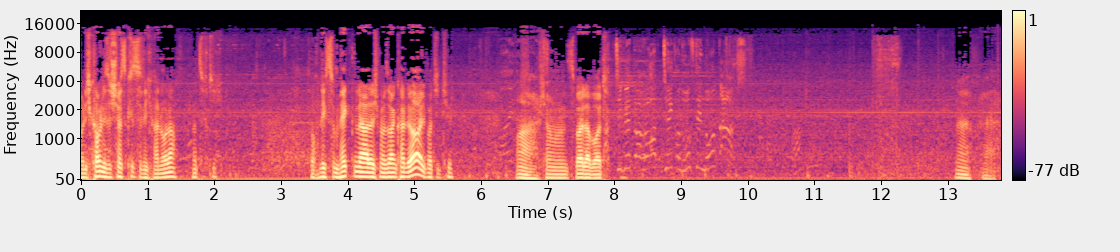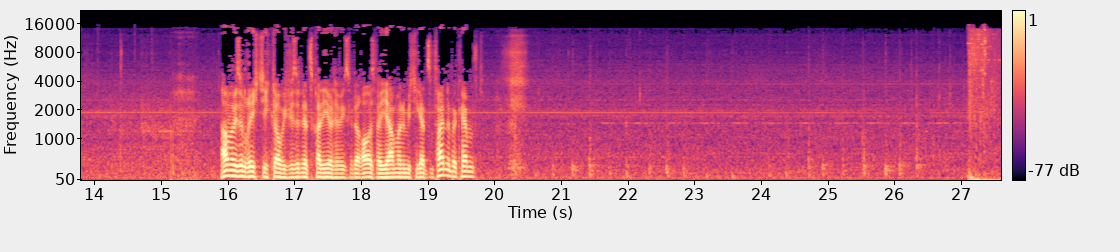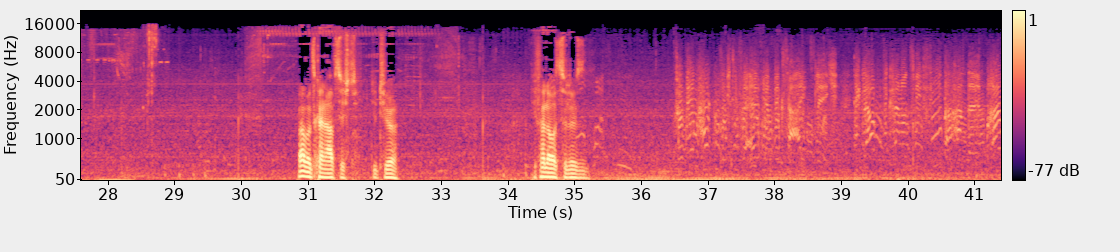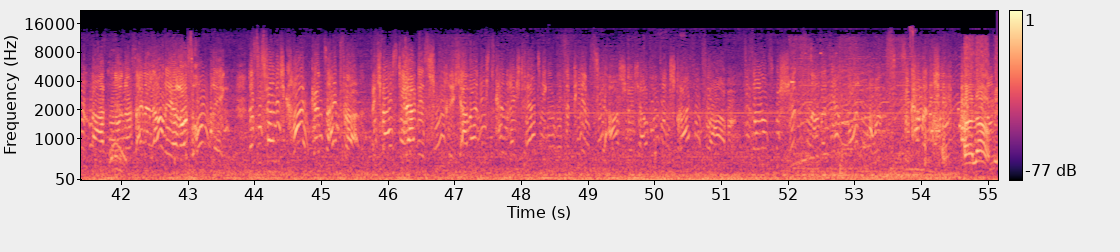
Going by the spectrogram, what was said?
Und ich komme diese scheiß Kiste nicht ran, oder? Heftig. Ist auch nichts zum Hacken da, dass ich mal sagen kann, ja, ich mach die Tür. Ah, schauen wir uns weiter Bord. Ja, ja. Aber wir sind richtig, glaube ich. Wir sind jetzt gerade hier unterwegs wieder raus, weil hier haben wir nämlich die ganzen Feinde bekämpft. War aber uns keine Absicht, die Tür. Die Falle auszulösen.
